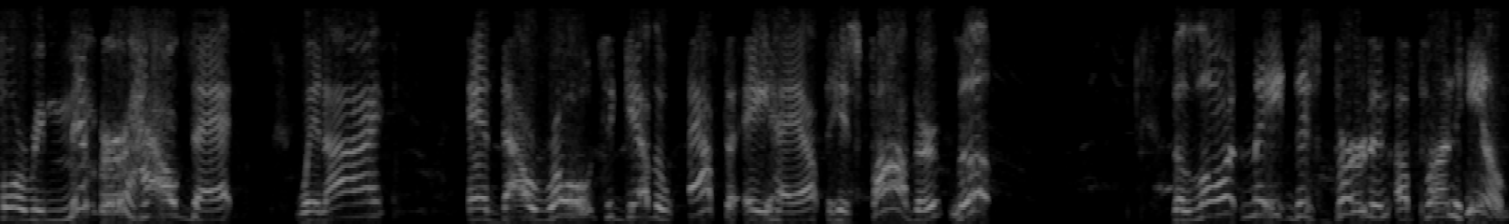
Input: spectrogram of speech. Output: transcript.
For remember how that when I and thou rode together after Ahab, his father, look, the Lord made this burden upon him.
